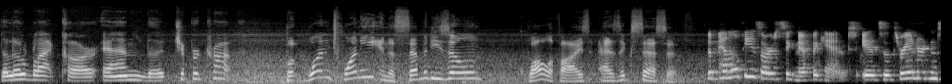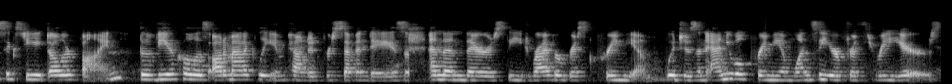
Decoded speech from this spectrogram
the little black car and the chipper truck. But 120 in a 70 zone qualifies as excessive. The penalties are significant. It's a $368 fine. The vehicle is automatically impounded for seven days. And then there's the driver risk premium, which is an annual premium once a year for three years.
